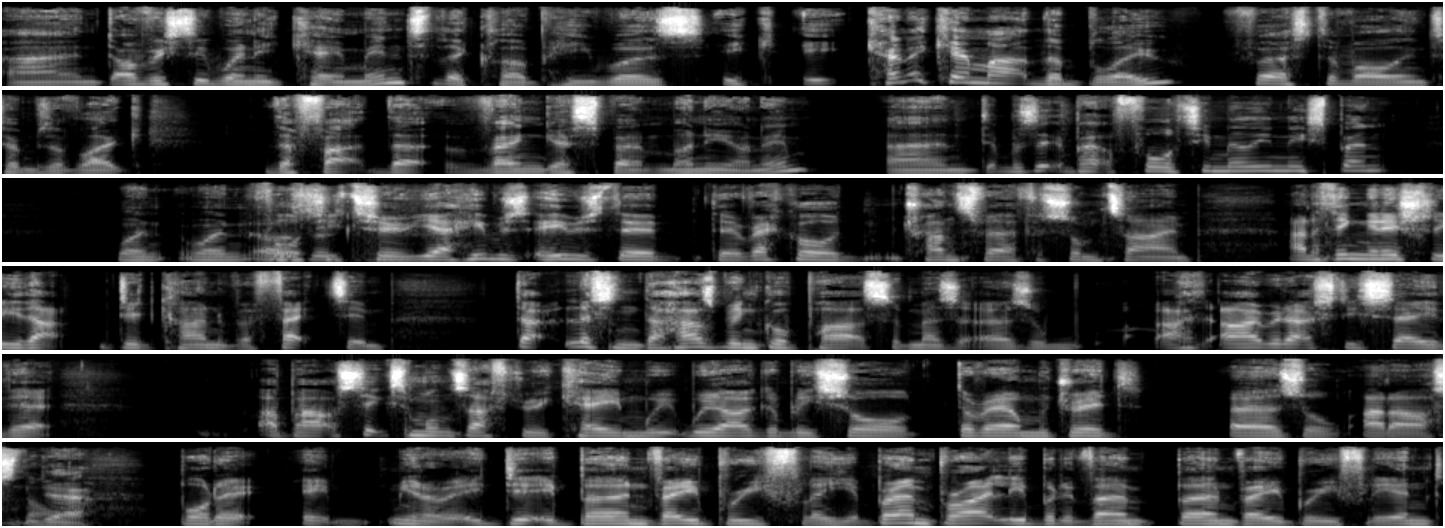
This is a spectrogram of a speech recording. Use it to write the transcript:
And obviously, when he came into the club, he was he, he kind of came out of the blue. First of all, in terms of like the fact that Wenger spent money on him, and was it about forty million he spent? When, when forty two, yeah, he was he was the, the record transfer for some time, and I think initially that did kind of affect him. That listen, there has been good parts of Mesut Ozil. I, I would actually say that about six months after he came, we, we arguably saw the Real Madrid Özil at Arsenal. Yeah. But it, it, you know, it, it burned very briefly. It burned brightly, but it burned, burned very briefly. And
